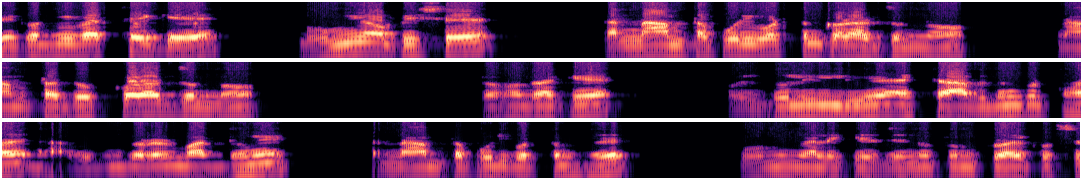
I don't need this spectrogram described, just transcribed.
রেকর্ড বিভাগ থেকে ভূমি অফিসে তার নামটা পরিবর্তন করার জন্য, নামটা যোগ করার জন্য তখন তাকে ওই দলিল নিয়ে একটা আবেদন করতে হয়। আবেদন করার মাধ্যমে তার নামটা পরিবর্তন হয়ে ভূমি মালিকের যে নতুন ক্রয় করছে,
